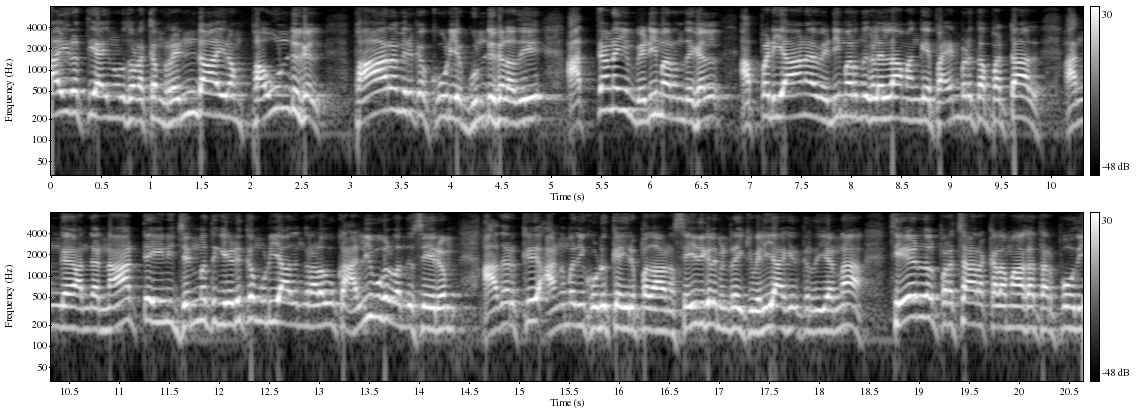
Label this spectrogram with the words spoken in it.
ஆயிரத்தி ஐநூறு தொடக்கம் ரெண்டாயிரம் பவுண்டுகள் பாரம் இருக்கக்கூடிய குண்டுகள் அது. அத்தனையும் வெடிமருந்துகள். அப்படியான வெடிமருந்துகள் எல்லாம் அங்கே பயன்படுத்தப்பட்டால் அங்கே அந்த நாட்டை இனி ஜென்மத்துக்கு எடுக்க முடியாதுங்கிற அளவுக்கு அழிவுகள் வந்து சேரும். அதற்கு அனுமதி கொடுக்க இருப்பதான செய்திகளும் இன்றைக்கு வெளியாகி இருக்கிறது. ஏன்னா தேர்தல் பிரச்சார களமாக தற்போது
